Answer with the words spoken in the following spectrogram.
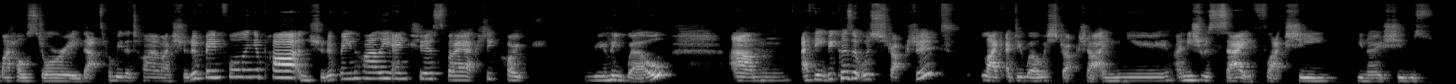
my whole story, that's probably the time I should have been falling apart and should have been highly anxious, but I actually coped really well. Um, I think because it was structured, like I do well with structure. I knew I knew she was safe. Like she, you know, she was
